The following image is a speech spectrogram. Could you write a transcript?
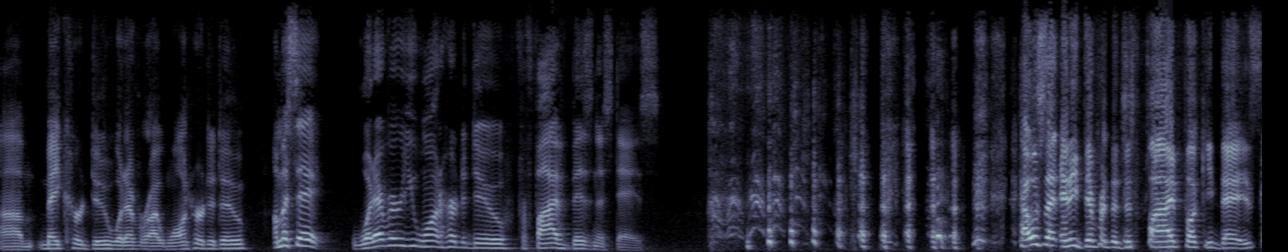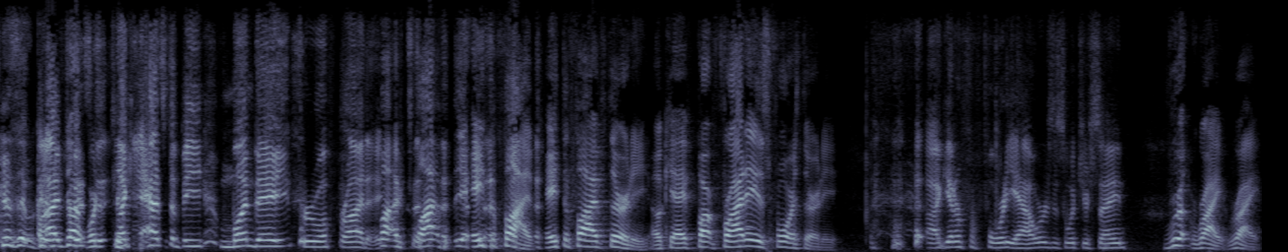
um, make her do whatever I want her to do? I'm gonna say whatever you want her to do for five business days. How is that any different than just five fucking days? Because it, Five we're, we're, business- like it has to be Monday through a Friday. five, five, yeah, eight to five, eight to five thirty. Okay, Fri- Friday is four thirty. I get her for forty hours, is what you're saying? R- right, right,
